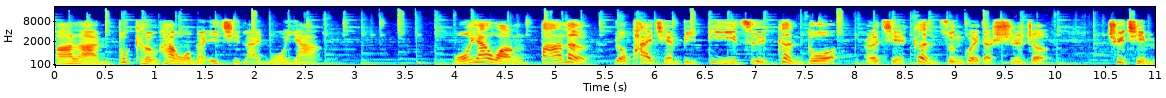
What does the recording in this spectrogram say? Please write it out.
巴兰不肯和我们一起来摩押。”摩押王巴勒又派遣比第一次更多而且更尊贵的使者，去请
